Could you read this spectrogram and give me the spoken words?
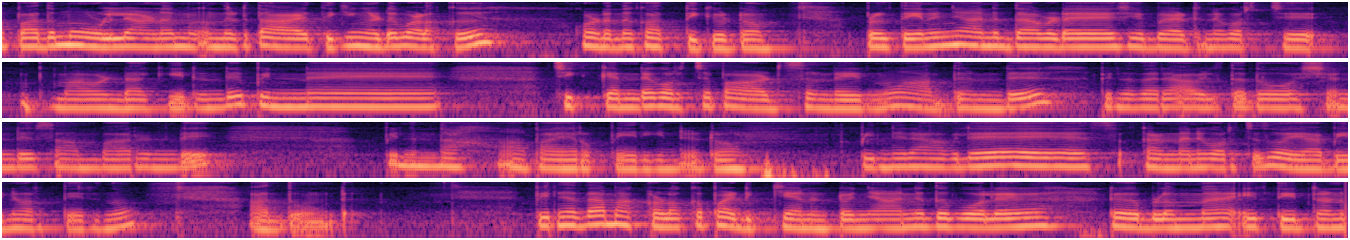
അപ്പോൾ അത് മുകളിലാണ് എന്നിട്ട് താഴത്തേക്ക് ഇങ്ങോട്ട് വിളക്ക് കൊണ്ടുവന്ന് കത്തിക്കും കേട്ടോ അപ്പോഴത്തേനും ഞാനിത് അവിടെ ശിവേട്ടന് കുറച്ച് ഉപ്പുമാവ് ഉണ്ടാക്കിയിട്ടുണ്ട്. പിന്നെ ചിക്കന്റെ കുറച്ച് പാർട്സ് ഉണ്ടായിരുന്നു. അതുണ്ട്. പിന്നെ രാവിലത്തെ ദോശ ഉണ്ട് സാമ്പാറുണ്ട്. പിന്നെന്താ? ആ പയറുപ്പേരിക്കുന്നുണ്ട് കേട്ടോ. പിന്നെ രാവിലെ കണ്ണന് കുറച്ച് സോയാബീൻ വറുത്തായിരുന്നു. അതുണ്ട് പിന്നെ അതാ മക്കളൊക്കെ പഠിക്കാൻ കേട്ടോ ഞാനിതുപോലെ ടേബിളുമ്മ എത്തിയിട്ടാണ്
